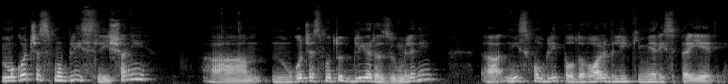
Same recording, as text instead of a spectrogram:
Mogoče smo bili slišani, uh, mogoče smo tudi bili razumljeni, uh, nismo bili pa v dovolj veliki meri sprejeti.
